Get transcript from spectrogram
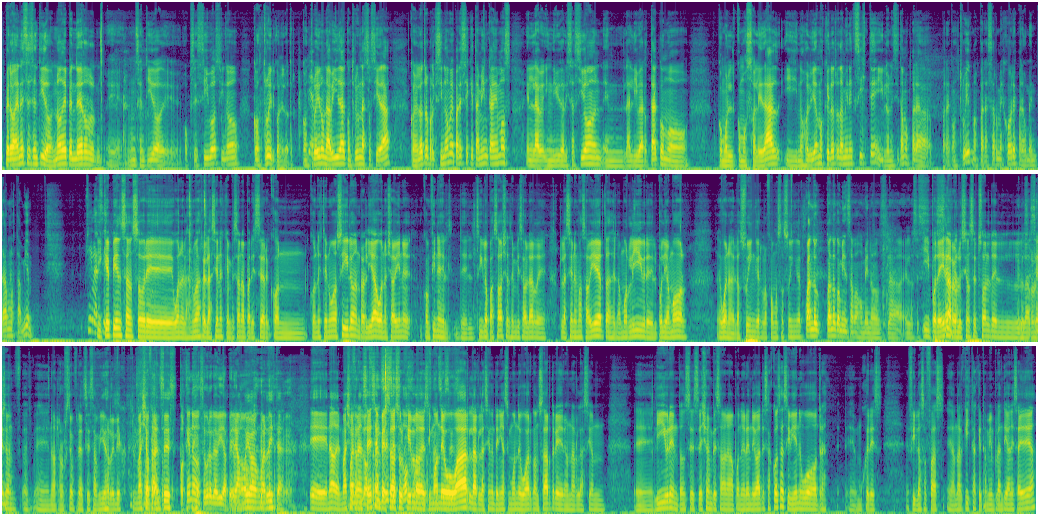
pero en ese sentido, no depender eh, en un sentido de obsesivo, sino construir con el otro. Construir una vida, construir una sociedad con el otro, porque si no me parece que también caemos en la individualización, en la libertad como, como, el- como soledad y nos olvidamos que el otro también existe y lo necesitamos para, para construirnos, para ser mejores, para aumentarnos también. Sí, ¿Y qué piensan sobre bueno las nuevas relaciones que empezaron a aparecer con, con este nuevo siglo? En realidad, bueno, ya viene con fines del, del siglo pasado, ya se empieza a hablar de relaciones más abiertas, del amor libre, del poliamor, bueno, de los swingers, los famosos swingers. ¿Cuándo, ¿Cuándo comienza más o menos la, en los Y por ahí la 60? revolución sexual del De la 60. revolución eh, eh, no, la revolución francesa, mío re lejos. El mayo No francés. ¿Por qué no? Seguro que había, pero Era no. muy vanguardista. Eh, no, del mayo Bueno, francés empezó a surgir ojo, lo de Simón de. Beauvoir, la relación que tenía Simón de Beauvoir con Sartre era una relación eh, libre, entonces ellos empezaron a poner en debate esas cosas, si bien hubo otras eh, mujeres eh, filósofas eh, anarquistas que también planteaban esa idea.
